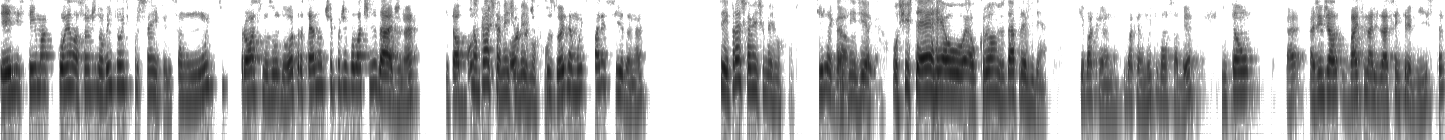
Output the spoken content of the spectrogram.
eles têm uma correlação de 98%. Eles são muito próximos um do outro, até no tipo de volatilidade, né? Então, São praticamente o mesmo fundo. Os dois é muito parecida, né? Sim, praticamente o mesmo fundo. Que legal. Assim, de, o XTR é o, é o Cronos da Previdência. Que bacana, que bacana. Muito bom saber. Então, a gente já vai finalizar essa entrevista.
